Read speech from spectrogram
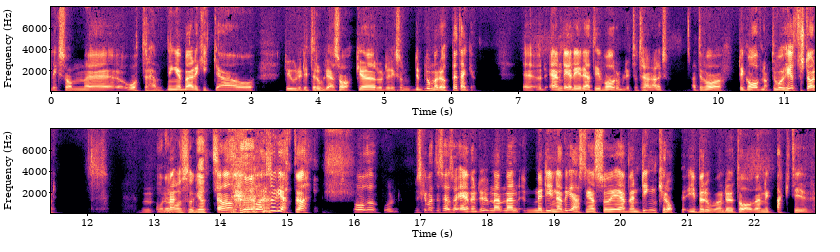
liksom eh, återhämtningen började kicka och du gjorde lite roliga saker och det, liksom, det blommade upp helt enkelt. Eh, en del i det att det var roligt att träna. Liksom. Att det, var, det gav något. Du var ju helt förstörd. Och det Men- var så gött. Ja, det var så gött va? Och, och, och, du ska man inte säga så, även du, men, men med dina begränsningar så är även din kropp i beroende av en aktiv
